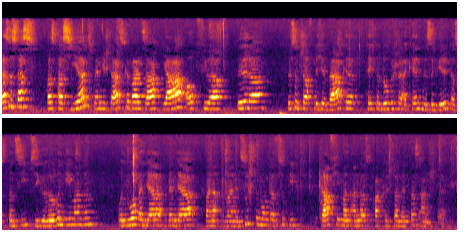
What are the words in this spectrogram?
Das ist das, was passiert, wenn die Staatsgewalt sagt, ja, auch für Bilder, wissenschaftliche Werke, technologische Erkenntnisse gilt das Prinzip, sie gehören jemandem und nur wenn der, wenn der seine, seine Zustimmung dazu gibt, darf jemand anders praktisch damit was anstellen.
